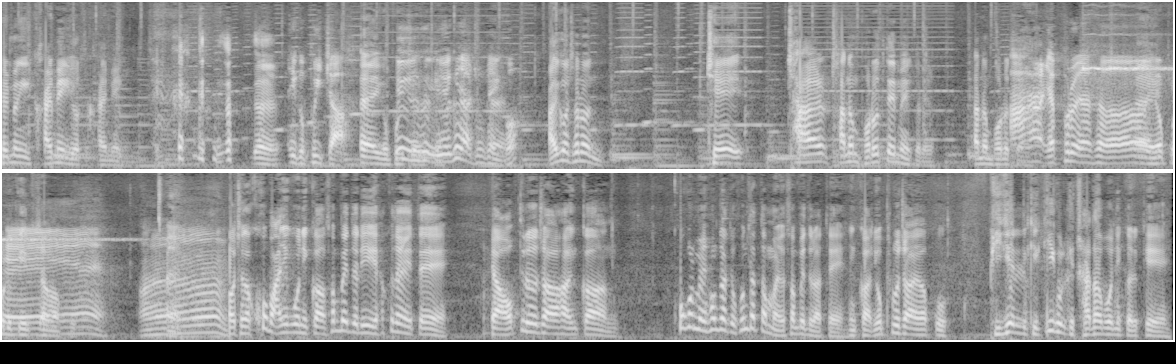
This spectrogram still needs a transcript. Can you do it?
별명이 갈매기였어, 갈매기. 네, 이거 V자. 네, 이거. 이거, 이거 왜 그냥 좀 네. 이거? 아, 이건 저는 제 잘 자는 버릇 때문에 그래요. 자는 버릇 때문에. 아, 옆으로 해서. 네, 옆으로 이렇게 있죠. 음. 어, 제가 코 많이 고니까 선배들이 학교 다닐 때, 야, 엎드려 자 하니까, 코 골면 혼자, 혼났단 말이에요, 선배들한테. 그러니까 옆으로 자갖고, 비계를 이렇게 끼고 이렇게 자다 보니까 이렇게,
